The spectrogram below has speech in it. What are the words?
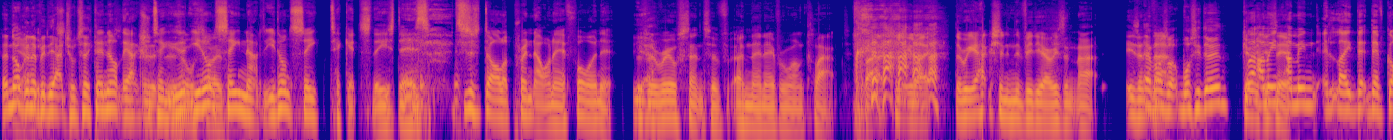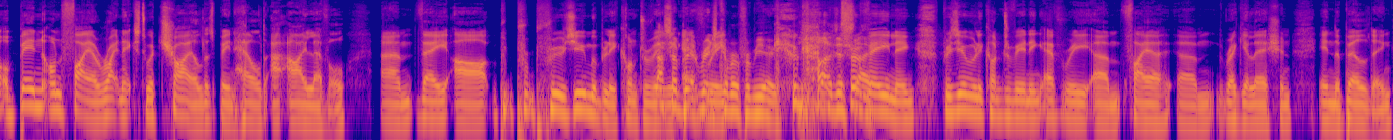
They're not Yeah. going to be the actual tickets. They're not the actual There's tickets. You, you don't see nat- you don't see tickets these days. it's just all a printout on A4, isn't it? There's Yeah. a real sense of, and then everyone clapped. But actually, like the reaction in the video isn't that. Isn't Everyone's that like, "What's he doing?" good, well, I mean. I mean, like they- they've got a bin on fire right next to a child that's been held at eye level. Um, they are pr- presumably contravening. That's a bit every, rich coming from you. Can I just say? contravening, presumably contravening every um, fire um, regulation in the building,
